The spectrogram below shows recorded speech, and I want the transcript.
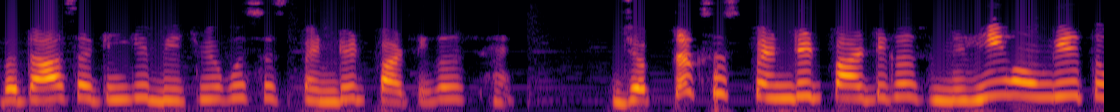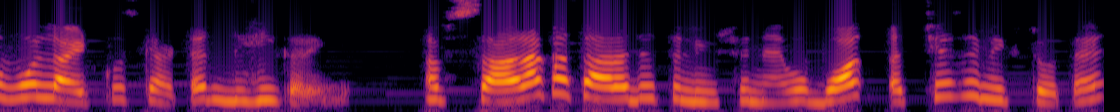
बता सकें कि बीच में कोई सस्पेंडेड पार्टिकल्स हैं। जब तक सस्पेंडेड पार्टिकल्स नहीं होंगे तो वो लाइट को स्कैटर नहीं करेंगे अब सारा का सारा जो सोल्यूशन है, वो बहुत अच्छे से मिक्सड होता है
